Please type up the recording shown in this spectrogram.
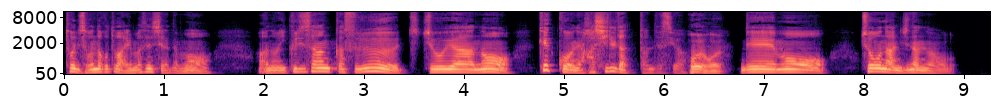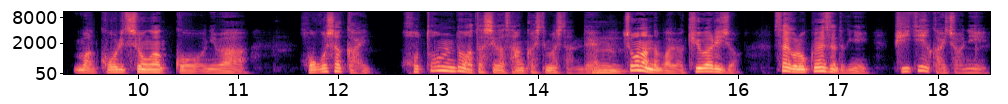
当時そんなことはありませんでしたけどもあの育児参加する父親の結構ね走りだったんですよ。はいはい。でもう長男次男の、まあ、公立小学校には保護者会ほとんど私が参加してましたんで、うん長男の場合は9割以上最後6年生の時に PTA 会長に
